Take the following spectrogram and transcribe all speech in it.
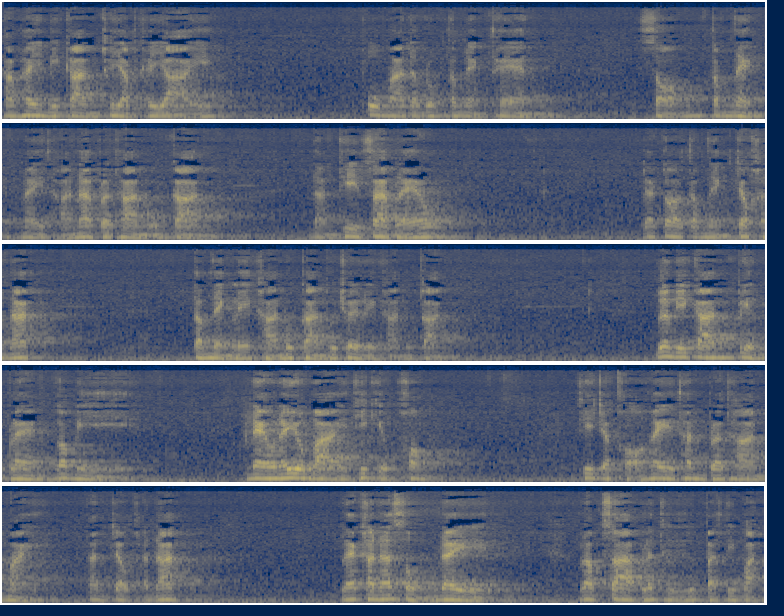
ทำให้มีการขยับขยาย ผู้มาดำรงตำแหน่งแทนสองตำแหน่งในฐานะประธานองค์การ ดังที่ทราบแล้ว และก็ตำแหน่งเจ้าคณะตำแหน่งเลขานุการผู้ช่วยเลขานุการ เมื่อมีการเปลี่ยนแปลงก็มีแนวนโยบายที่เกี่ยวข้อง ที่จะขอให้ท่านประธานใหม่ ท่านเจ้าคณะ และคณะสงฆ์ได้รับทราบและถือปฏิบัติ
